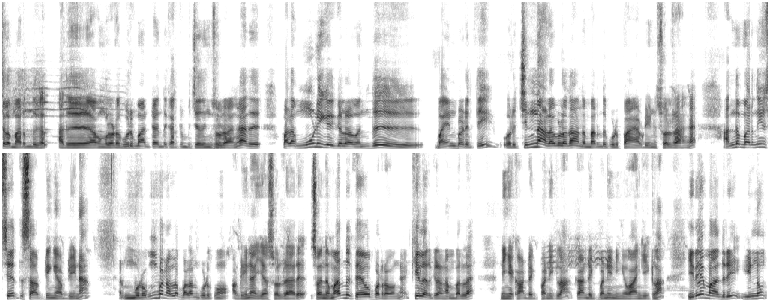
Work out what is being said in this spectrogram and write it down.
சில மருந்துகள். அது அவங்களோட குருமாட்டேருந்து கற்றுப்பிடிச்சதுன்னு அது பல மூலிகைகளை வந்து பயன்படுத்தி ஒரு சின்ன அளவில் தான் அந்த மருந்து கொடுப்பேன் அப்படின்னு சொல்கிறாங்க அந்த மருந்தையும் சேர்த்து சாப்பிட்டீங்க அப்படின்னா ரொம்ப நல்ல பலன் கொடுக்கும் அப்படின்னு ஐயா சொல்கிறாரு ஸோ இந்த மருந்து தேவைப்படுறவங்க கீழே இருக்கிற நம்பரில் நீங்கள் காண்டாக்ட் பண்ணிக்கலாம். காண்டாக்ட் பண்ணி நீங்கள் வாங்கிக்கலாம். இதே மாதிரி இன்னும்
